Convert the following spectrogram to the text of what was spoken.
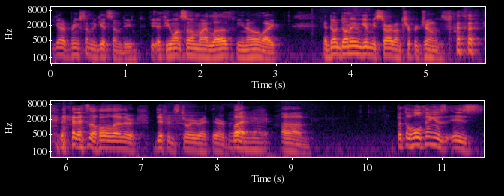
you got to bring some to get some, dude. If you want some of my love, you know, like, and don't don't even get me started on Chipper Jones. That's a whole other different story right there. But Right, right. um, but the whole thing is is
